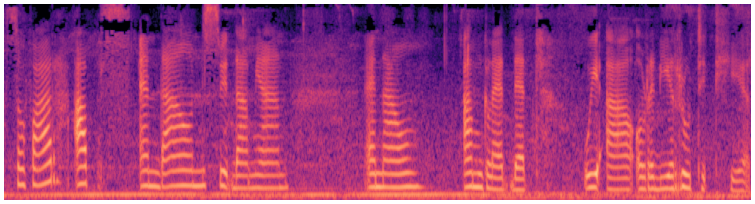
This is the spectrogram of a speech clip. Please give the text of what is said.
so far ups and downs with damian and now I'm glad that we are already rooted here.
